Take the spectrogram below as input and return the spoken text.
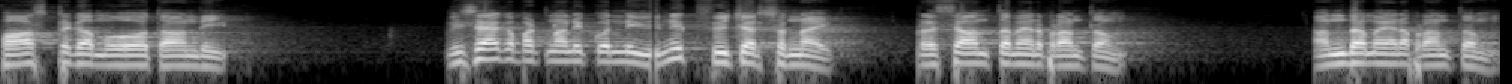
ఫాస్ట్గా మూవ్ అవుతోంది. విశాఖపట్నానికి కొన్ని యునిక్ ఫీచర్స్ ఉన్నాయి. ప్రశాంతమైన ప్రాంతం అందమైన ప్రాంతం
